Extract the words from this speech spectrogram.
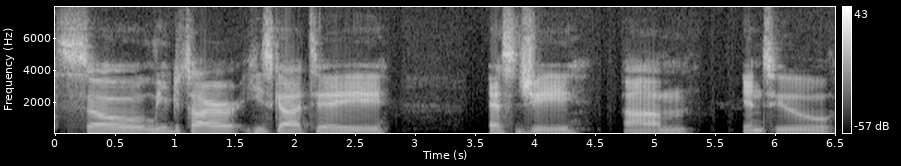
so lead guitar, he's got a SG um into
